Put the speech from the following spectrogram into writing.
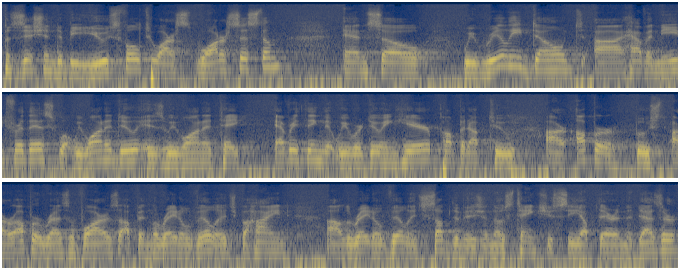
position to be useful to our water system. And so we really don't uh, have a need for this. What we want to do is we want to take everything that we were doing here, pump it up to our upper boost, our upper reservoirs up in Laredo Village, behind uh, Laredo Village subdivision, those tanks you see up there in the desert.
